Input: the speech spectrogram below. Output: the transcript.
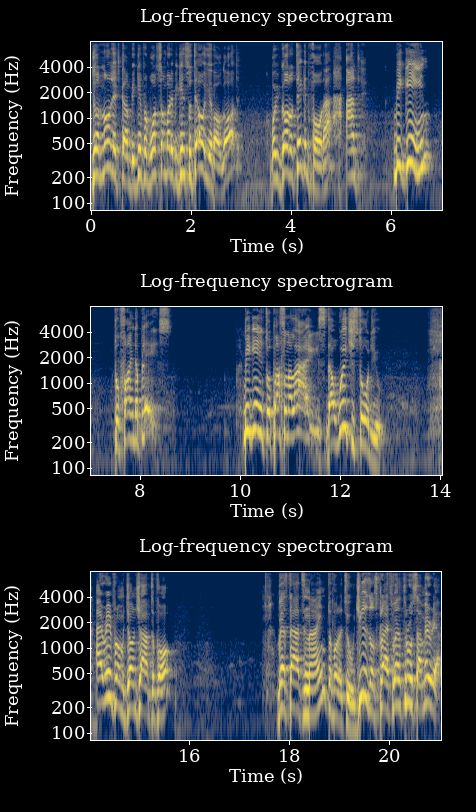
your knowledge can begin from what somebody begins to tell you about God, but you've got to take it further and begin to find a place. Begin to personalize that which is told you. I read from John chapter 4, verse 39 to 42. Jesus Christ went through Samaria.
